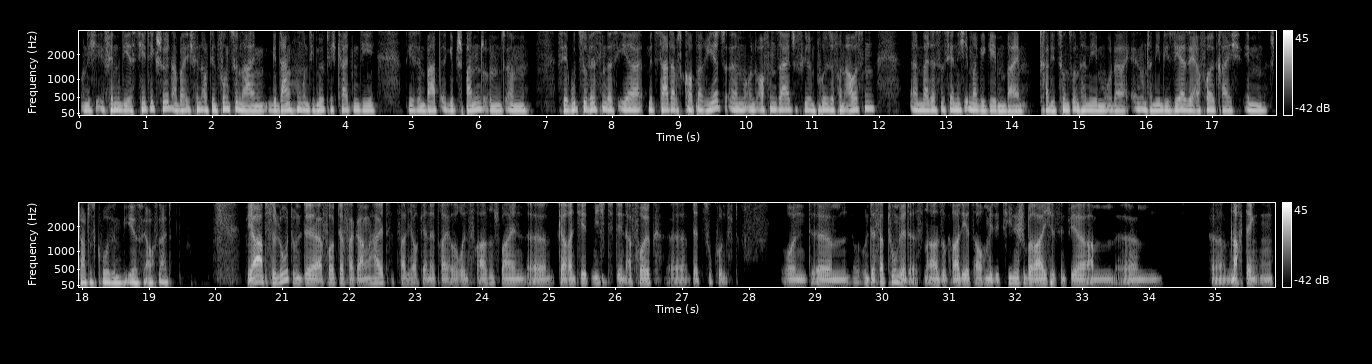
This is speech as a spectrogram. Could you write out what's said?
und ich finde die Ästhetik schön, aber ich finde auch den funktionalen Gedanken und die Möglichkeiten, die, die es im Bad gibt, spannend und ähm, sehr gut zu wissen, dass ihr mit Startups kooperiert ähm, und offen seid für Impulse von außen, ähm, weil das ist ja nicht immer gegeben bei Traditionsunternehmen oder Unternehmen, die sehr, sehr erfolgreich im Status quo sind, wie ihr es ja auch seid. Ja, absolut. Und der Erfolg der Vergangenheit, zahle ich auch gerne drei Euro ins Phrasenschwein, äh, garantiert nicht den Erfolg äh, der Zukunft. Und, ähm, und deshalb tun wir das. Ne? Also gerade jetzt auch medizinische Bereiche sind wir am ähm, äh, Nachdenken.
